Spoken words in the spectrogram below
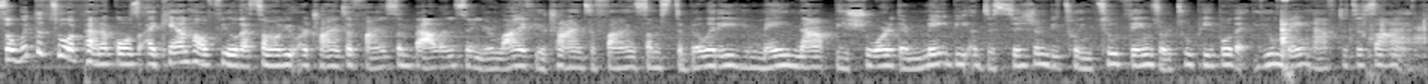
So with the Two of Pentacles, I can't help feel that some of you are trying to find some balance in your life. You're trying to find some stability. You may not be sure. There may be a decision between two things or two people that you may have to decide.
